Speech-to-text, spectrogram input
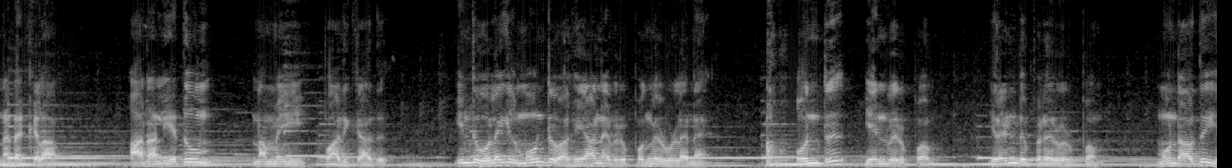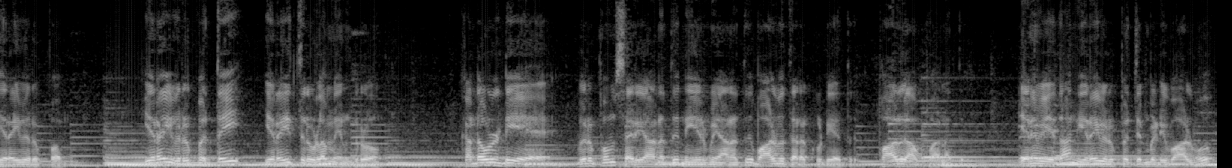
நடக்கலாம். ஆனால் எதுவும் நம்மை பாதிக்காது. இன்று உலகில் மூன்று வகையான விருப்பங்கள் உள்ளன. ஒன்று என் விருப்பம். இரண்டு பிறர் விருப்பம். மூன்றாவது இறை விருப்பம். இறை விருப்பத்தை இறை திருவுளம் என்கிறோம். கடவுளுடைய விருப்பம் சரியானது நேர்மையானது வாழ்வு தரக்கூடியது பாதுகாப்பானது. எனவே தான் இறை விருப்பத்தின்படி வாழ்வோம்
